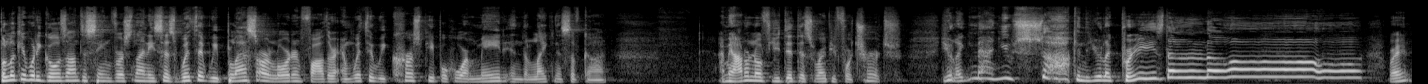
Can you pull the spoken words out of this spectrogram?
But look at what he goes on to say in verse 9. He says, With it we bless our Lord and Father, and with it we curse people who are made in the likeness of God. I mean, I don't know if you did this right before church. You're like, man, you suck. And you're like, praise the Lord. Right?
